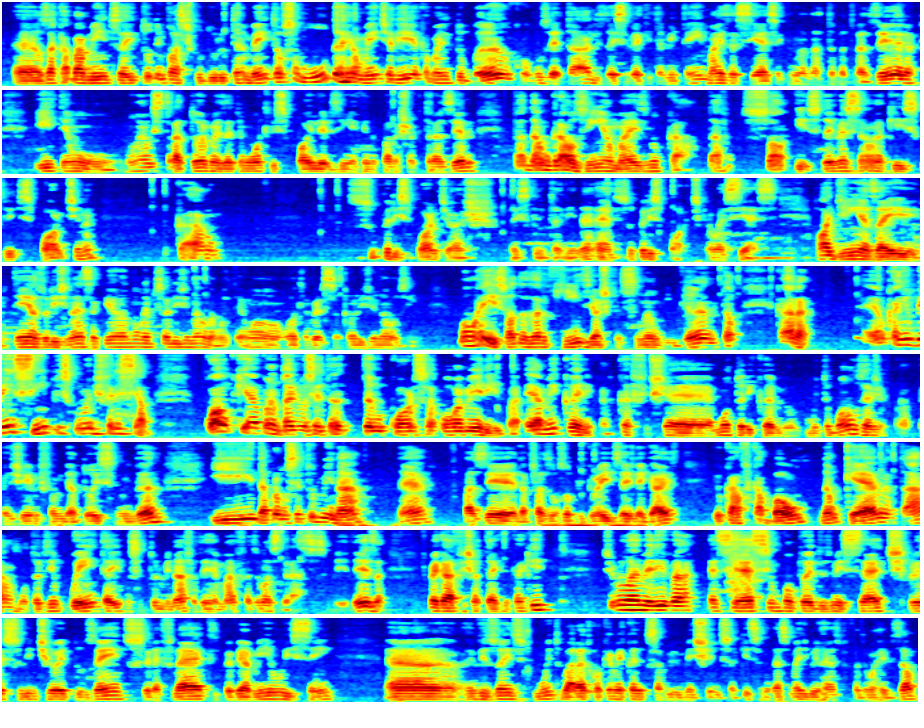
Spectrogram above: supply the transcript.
é, os acabamentos aí tudo em plástico duro também, então só muda realmente ali o acabamento do banco, alguns detalhes, daí você vê aqui também tem mais SS aqui na, na tampa traseira, e tem um, não é um extrator, mas é, tem um outro spoilerzinho aqui no para-choque traseiro, para dar um grauzinho a mais no carro, tá? Só isso. Da versão aqui escrito Sport, né? Carro Super Sport, eu acho, tá escrito ali, né? É, Super Sport, que é o SS. Rodinhas aí, tem as originais, essa aqui eu não lembro se é original não, tem uma outra versão que é originalzinha. Bom, é isso, roda 015, acho que se não me engano. Então, cara, é um carrinho bem simples com um diferencial. Qual que é a vantagem de você ter o Corsa ou a Meriva? É a mecânica. É motor e câmbio muito bons, é a GM Família 2, se não me engano, e dá para você turbinar, né? Fazer, dá pra fazer uns upgrades aí legais e o carro fica bom, não quebra, tá? O motorzinho aguenta aí você turbinar, fazer remar, fazer umas graças, beleza? Deixa eu pegar a ficha técnica aqui. Chevrolet Meriva SS 1.8 2007, preço 28.200, ele é flex, IPVA 1.100. Uh, revisões muito barato, qualquer mecânico sabe mexer nisso aqui, você não gasta mais de mil reais para fazer uma revisão.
